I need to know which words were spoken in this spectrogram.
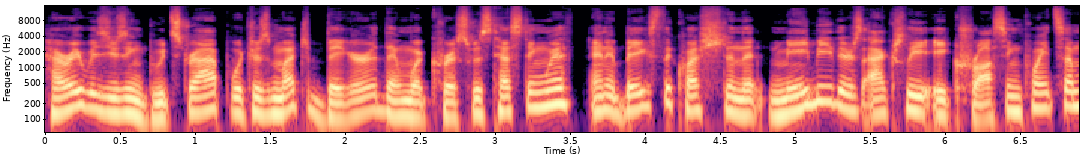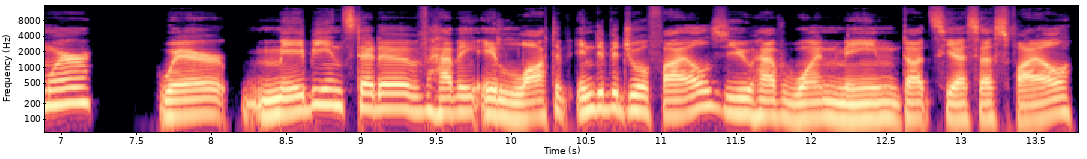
Harry was using Bootstrap, which was much bigger than what Chris was testing with, and it begs the question that maybe there's actually a crossing point somewhere where maybe instead of having a lot of individual files, you have one main.css file,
